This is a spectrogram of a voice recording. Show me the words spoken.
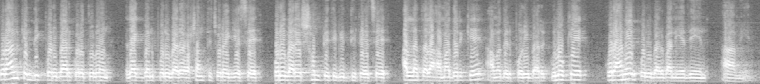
কোরআন কেন্দ্রিক পরিবার করে তুলুন। দেখবেন পরিবারে অশান্তি চলে গিয়েছে, পরিবারের সম্প্রীতি বৃদ্ধি পেয়েছে। আল্লাহ তালা আমাদেরকে, আমাদের পরিবারগুলোকে কোরআনের পরিবার বানিয়ে দিন। আমিন।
